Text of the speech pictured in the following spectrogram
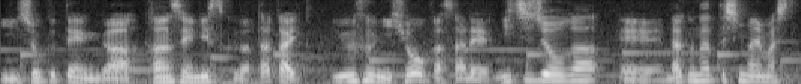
飲食店が感染リスクが高いというふうに評価され日常が、えー、なくなってしまいました。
